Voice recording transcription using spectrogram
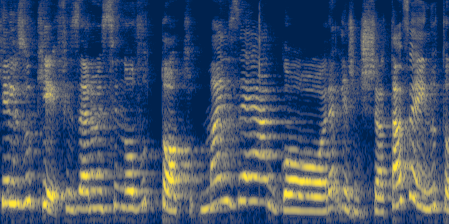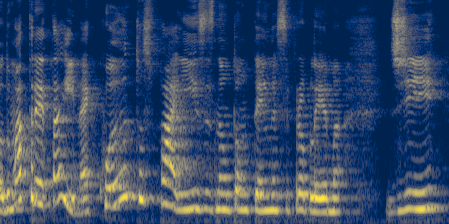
Que eles o quê? Fizeram esse novo toque. Mas é agora, e a gente já tá vendo toda uma treta aí, né? Quantos países não estão tendo esse problema de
